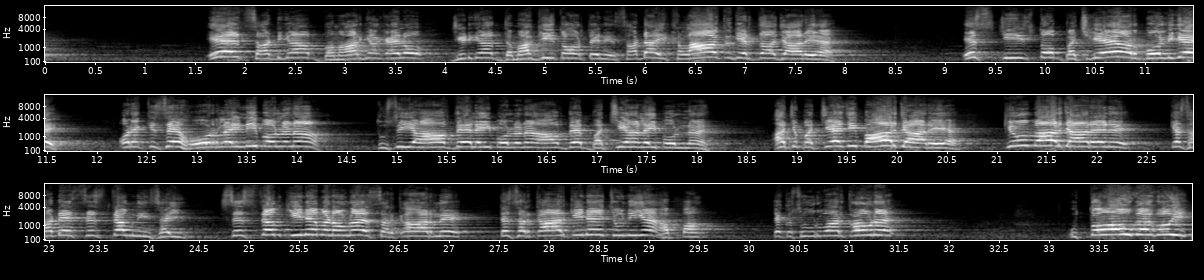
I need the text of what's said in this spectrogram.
ਇਹ ਸਾਡੀਆਂ ਬਿਮਾਰੀਆਂ ਕਹਿ ਲੋ ਜਿਹੜੀਆਂ ਦਿਮਾਗੀ ਤੌਰ ਤੇ ਨੇ ਸਾਡਾ اخلاق ਗਿਰਦਾ ਜਾ ਰਿਹਾ ਹੈ ਇਸ ਚੀਜ਼ ਤੋਂ ਬਚੀਏ ਔਰ ਬੋਲੀਏ ਔਰ ਇਹ ਕਿਸੇ ਹੋਰ ਲਈ ਨਹੀਂ ਬੋਲਣਾ। ਤੁਸੀਂ ਆਪਦੇ ਲਈ ਬੋਲਣਾ, ਆਪਦੇ ਬੱਚਿਆਂ ਲਈ ਬੋਲਣਾ ਹੈ। ਅੱਜ ਬੱਚੇ ਜੀ ਬਾਹਰ ਜਾ ਰਹੇ ਆ। ਕਿਉਂ ਬਾਹਰ ਜਾ ਰਹੇ ਨੇ? ਕਿ ਸਾਡੇ ਸਿਸਟਮ ਨਹੀਂ ਸਹੀ। ਸਿਸਟਮ ਕਿਹਨੇ ਬਣਾਉਣਾ ਹੈ? ਸਰਕਾਰ ਨੇ। ਤੇ ਸਰਕਾਰ ਕਿਹਨੇ ਚੁਣੀ ਹੈ ਆਪਾਂ? ਤੇ ਕਸੂਰਵਾਰ ਕੌਣ ਹੈ? ਉੱਤੋਂ ਆਊਗਾ ਕੋਈ।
